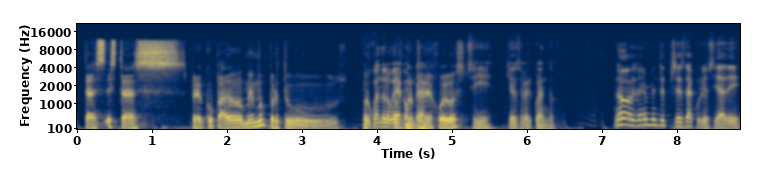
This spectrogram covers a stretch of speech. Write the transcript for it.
¿Estás, ¿Estás preocupado, Memo, por tu... ¿Por cuándo lo voy a comprar? no tener juegos? Sí, quiero saber cuándo. No, realmente pues es la curiosidad de...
